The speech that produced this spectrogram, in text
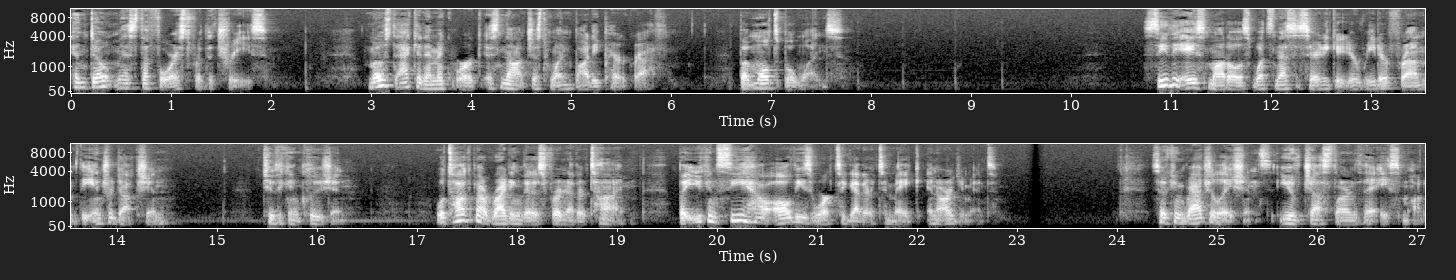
And don't miss the forest for the trees. Most academic work is not just one body paragraph, but multiple ones. See the ACE model as what's necessary to get your reader from the introduction to the conclusion. We'll talk about writing those for another time, but you can see how all these work together to make an argument. So congratulations, you've just learned the ACE model.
